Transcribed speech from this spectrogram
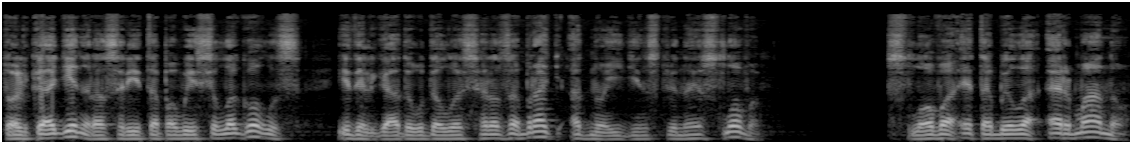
Только один раз Рита повысила голос, и Дельгадо удалось разобрать одно единственное слово. Слово это было «эрмано»,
